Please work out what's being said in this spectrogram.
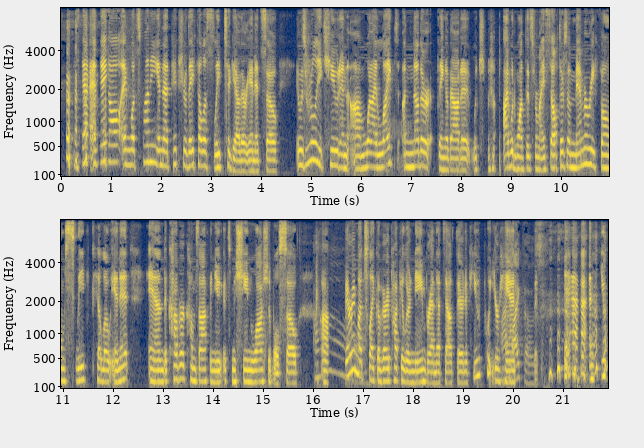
yeah, and they all, and what's funny in that picture, they fell asleep together in it, so it was really cute. And um, what I liked, another thing about it, which I would want this for myself, there's a memory foam sleep pillow in it and the cover comes off and you it's machine washable. So uh, oh. very much like a very popular name brand that's out there. And if you put your hand, I like those. yeah, and you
